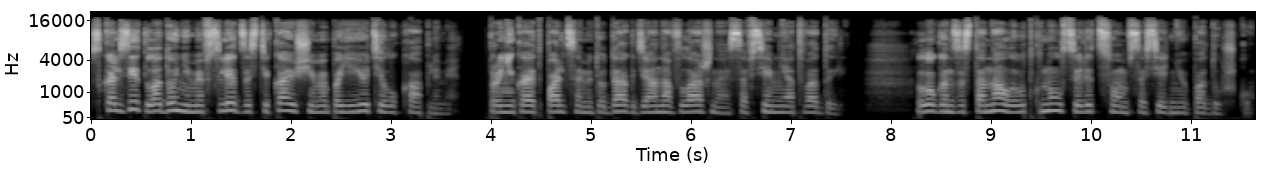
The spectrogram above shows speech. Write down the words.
Скользит ладонями вслед за стекающими по ее телу каплями. Проникает пальцами туда, где она влажная, совсем не от воды. Логан застонал и уткнулся лицом в соседнюю подушку.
